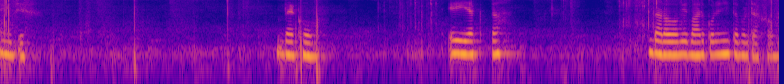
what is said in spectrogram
এই যে। দেখো, এই একটা। দাঁড়াও আগে বার করে নিই, তারপর দেখাবো।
